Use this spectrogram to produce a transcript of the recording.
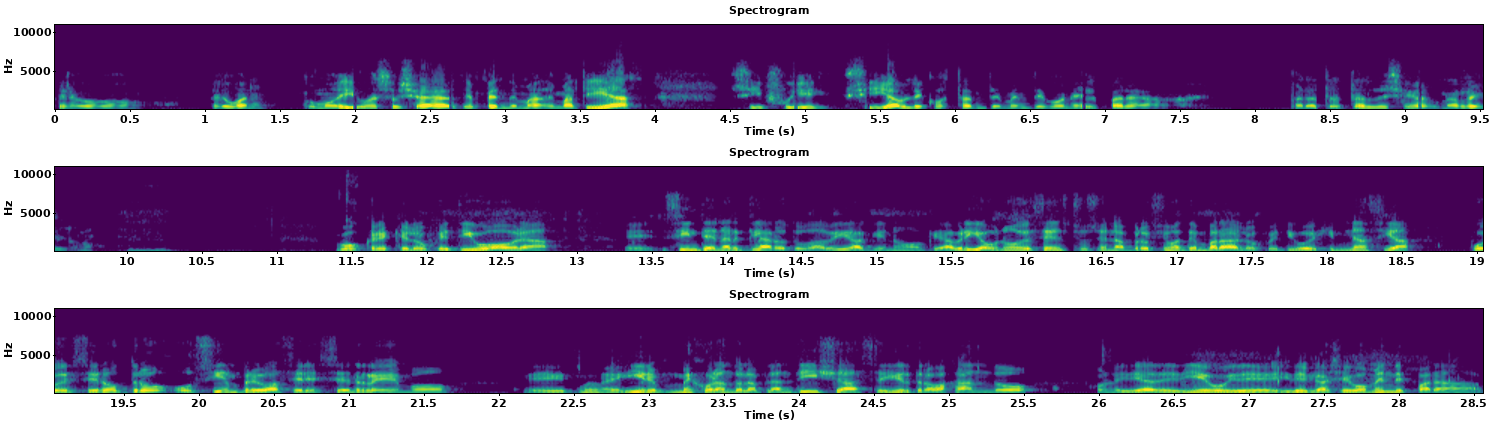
pero, pero bueno, como digo, eso ya depende más de Matías. Sí fui, sí hablé constantemente con él para, para tratar de llegar a un arreglo, ¿no? ¿Vos crees que el objetivo ahora, eh, sin tener claro todavía que no, que habría o no descensos en la próxima temporada, el objetivo de gimnasia puede ser otro o siempre va a ser ese remo? Eh, ir mejorando la plantilla, seguir trabajando con la idea de Diego y, de, del gallego Méndez para,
